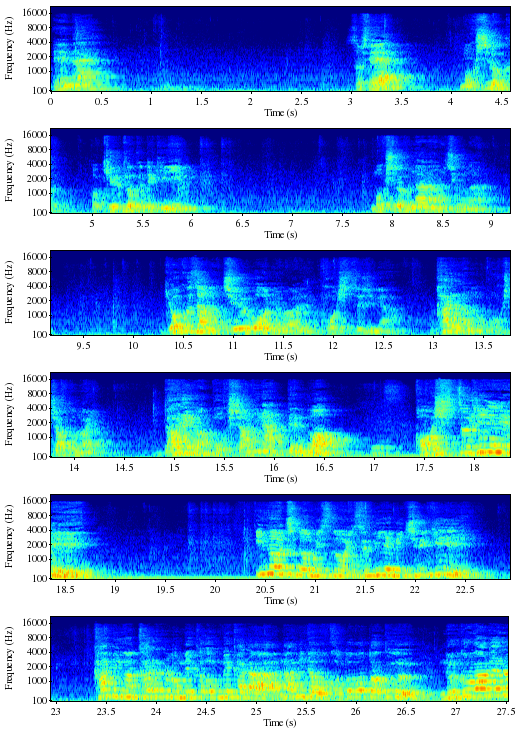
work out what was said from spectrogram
ええね。そして黙示録。究極的に。黙示録7の17玉座の中央におられる子羊が彼らの牧者となり誰が牧者になってんの？子羊。命の水の泉へ導き神が彼らの目から涙をことごとく拭われる。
